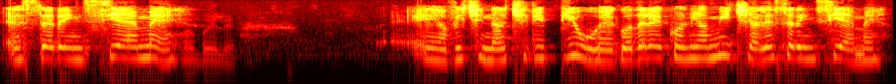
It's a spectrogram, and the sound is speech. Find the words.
essere insieme e avvicinarci di più e godere con gli amici all'essere insieme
